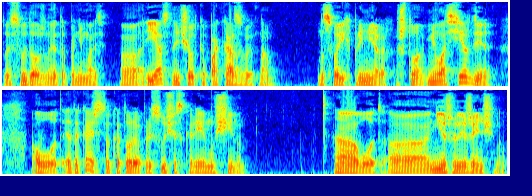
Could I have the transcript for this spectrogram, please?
то есть вы должны это понимать, э, ясно и четко показывает нам на своих примерах, что милосердие, вот, это качество, которое присуще скорее мужчинам. А, вот, а, нежели женщинам.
